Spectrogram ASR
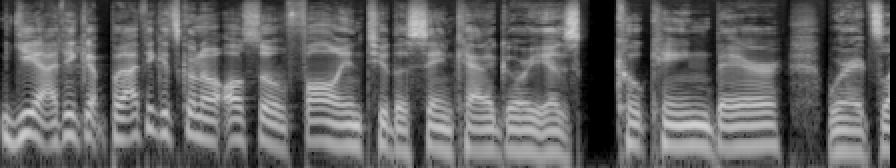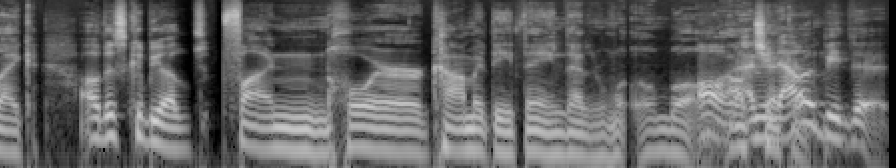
Yeah, I think, but I think it's going to also fall into the same category as Cocaine Bear, where it's like, oh, this could be a fun horror comedy thing that will. will Oh, I'll I mean that out. would be the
